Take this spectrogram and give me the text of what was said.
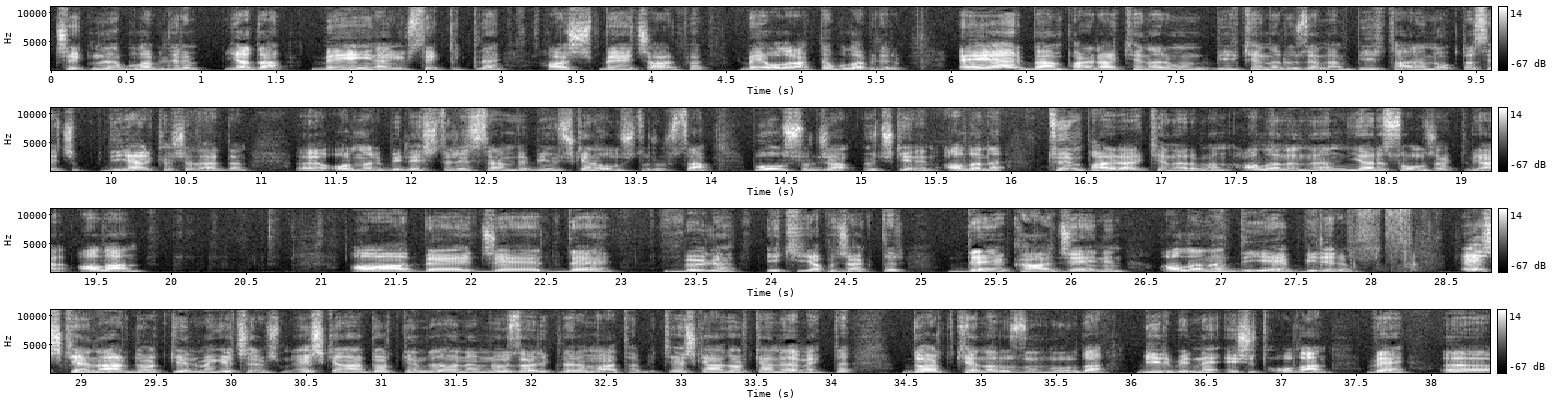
şeklinde bulabilirim. Ya da B'ye inen yükseklikle HB çarpı B olarak da bulabilirim. Eğer ben paralel kenarımın bir kenarı üzerinden bir tane nokta seçip diğer köşelerden e, onları birleştirirsem ve bir üçgen oluşturursam bu oluşturacağım üçgenin alanı tüm paralel kenarımın alanının yarısı olacaktır. Yani alan A, B, C, D bölü 2 yapacaktır. DKC'nin alanı diyebilirim. Eşkenar dörtgenime geçelim. Şimdi eşkenar dörtgenimde de önemli özelliklerim var tabii ki. Eşkenar dörtgen ne demekti? Dört kenar uzunluğu da birbirine eşit olan ve e,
